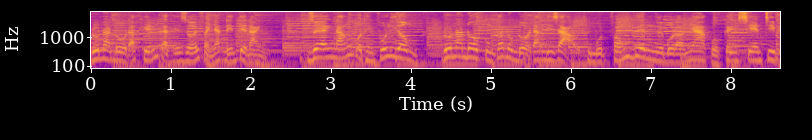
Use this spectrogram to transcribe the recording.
Ronaldo đã khiến cả thế giới phải nhắc đến tiền Anh. Dưới ánh nắng của thành phố Lyon, Ronaldo cùng các đồng đội đang đi dạo thì một phóng viên người Bồ Đào Nha của kênh CNTV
